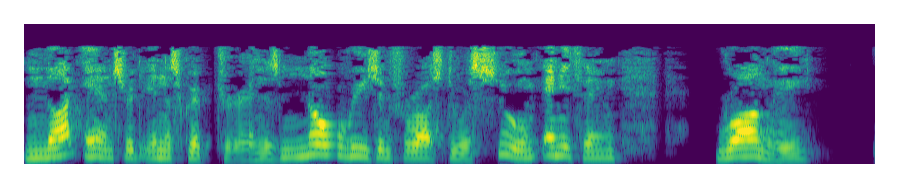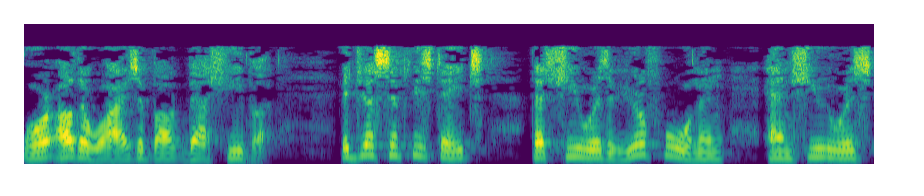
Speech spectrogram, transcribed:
not answered in the scripture, and there's no reason for us to assume anything wrongly or otherwise about Bathsheba. It just simply states that she was a beautiful woman and she was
